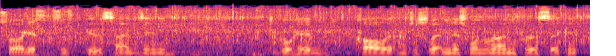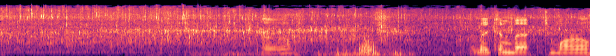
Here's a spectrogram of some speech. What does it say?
So I guess it's as good a time as any to go ahead and call it. I'm just letting this one run for a second. Uh, I may come back tomorrow.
